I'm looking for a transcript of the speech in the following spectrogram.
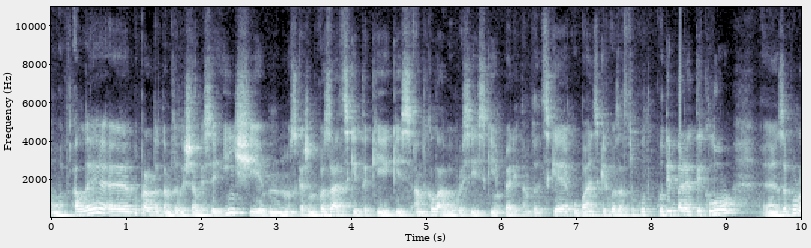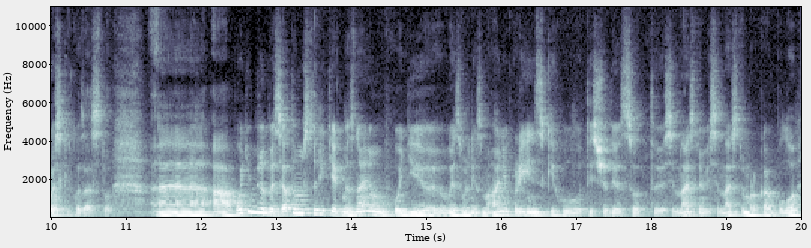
От, але е, ну правда, там залишалися інші, ну скажімо, козацькі такі якісь анклави в Російській імперії, там Донське, Кубанське козацтво, куди, перетекло е, запорозьке козацтво. Е, А потім вже в 20 столітті, як ми знаємо, в ході визвольних змагань українських у 1917-18 роках було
